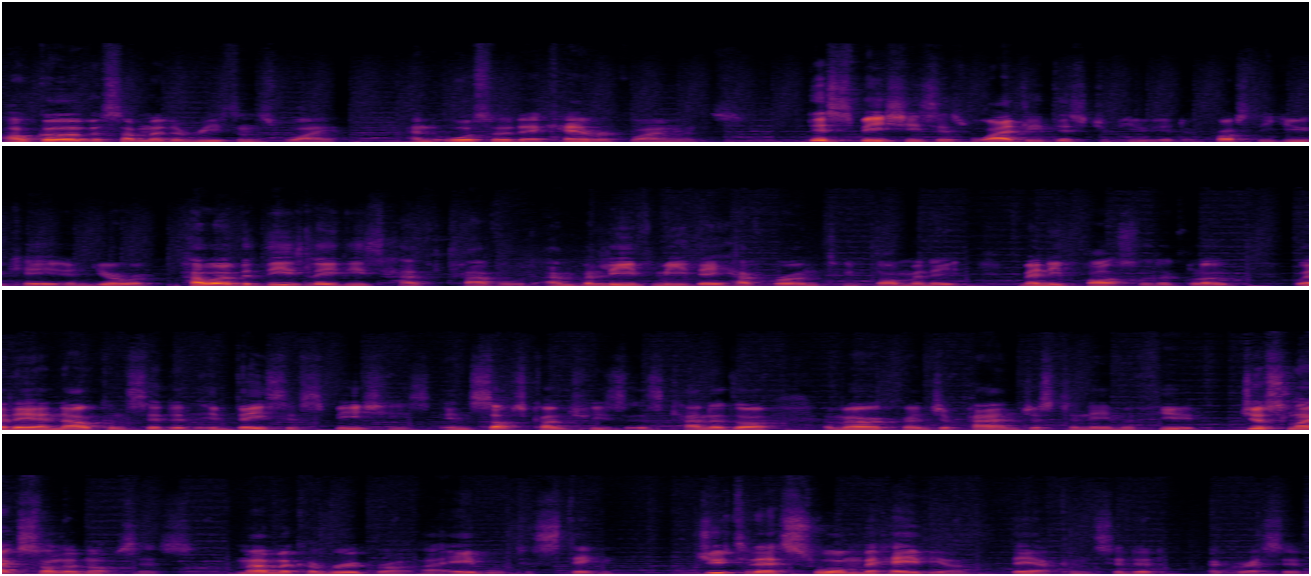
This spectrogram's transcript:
I'll go over some of the reasons why, and also their care requirements. This species is widely distributed across the UK and Europe. However, these ladies have travelled and believe me they have grown to dominate many parts of the globe, where they are now considered invasive species in such countries as Canada, America and Japan, just to name a few. Just like Solenopsis, Myrmica rubra are able to sting. Due to their swarm behaviour, they are considered aggressive.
